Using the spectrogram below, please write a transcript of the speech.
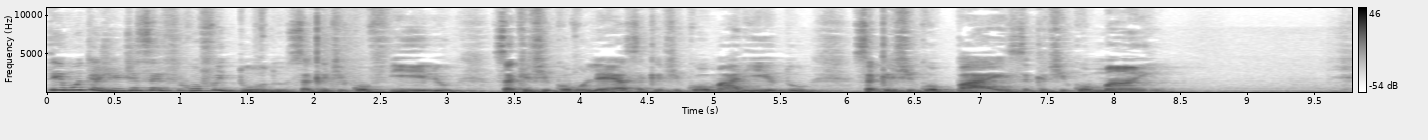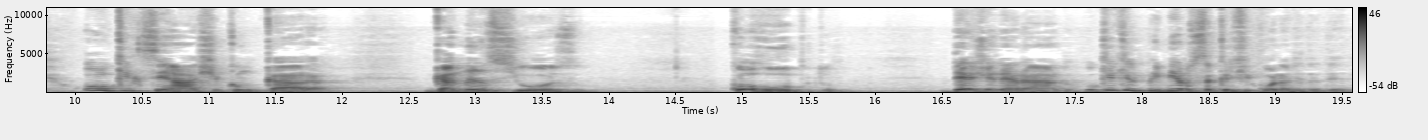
Tem muita gente que sacrificou foi tudo, sacrificou filho, sacrificou mulher, sacrificou marido, sacrificou pai, sacrificou mãe. Ou o que, que você acha que um cara ganancioso, corrupto, degenerado, o que, que ele primeiro sacrificou na vida dele?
